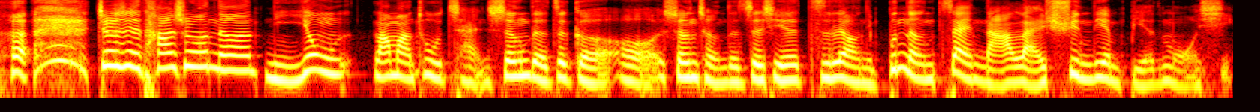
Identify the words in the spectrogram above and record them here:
就是他说呢，你用拉玛兔产生的这个呃生成的这些资料，你不能再拿来训练别的模型，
